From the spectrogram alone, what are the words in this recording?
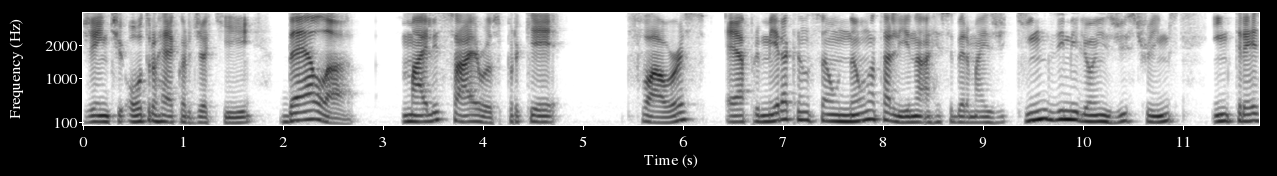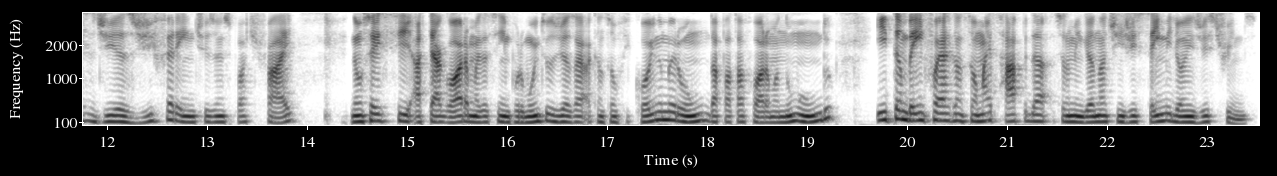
Gente, outro recorde aqui dela, Miley Cyrus, porque Flowers é a primeira canção não natalina a receber mais de 15 milhões de streams em três dias diferentes no Spotify. Não sei se até agora, mas assim, por muitos dias a canção ficou em número um da plataforma no mundo. E também foi a canção mais rápida, se eu não me engano, a atingir 100 milhões de streams.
